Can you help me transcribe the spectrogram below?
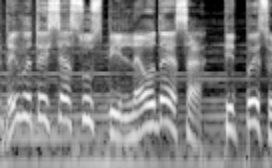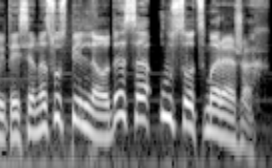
Ви дивитеся Суспільне Одеса. Підписуйтеся на Суспільне Одеса у соцмережах.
